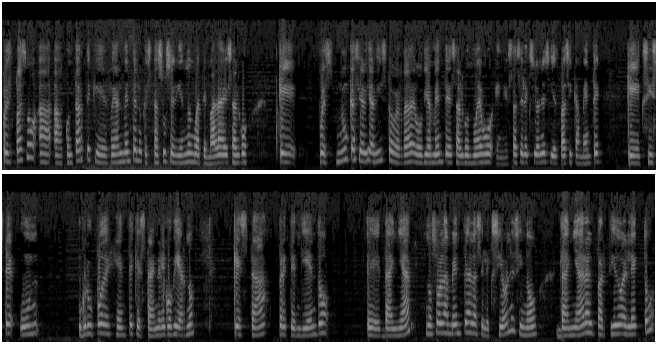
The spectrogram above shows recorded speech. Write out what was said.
Pues paso a contarte que realmente lo que está sucediendo en Guatemala es algo que pues nunca se había visto, ¿verdad? Obviamente es algo nuevo en estas elecciones y es básicamente que existe un grupo de gente que está en el gobierno que está pretendiendo eh, dañar no solamente a las elecciones, sino dañar al partido electo,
